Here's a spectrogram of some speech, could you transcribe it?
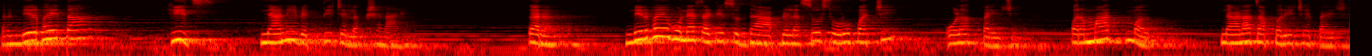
कारण निर्भयता हीच ज्ञानी व्यक्तीचे लक्षण आहे. कारण निर्भय होण्यासाठी सुद्धा आपल्याला स्वस्वरूपाची ओळख पाहिजे. परमात्म ज्ञानाचा परिचय पाहिजे.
